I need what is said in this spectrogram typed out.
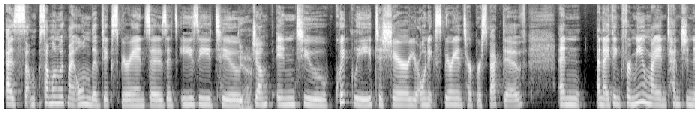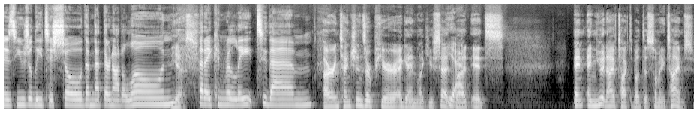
As some, someone with my own lived experiences, it's easy to Yeah. jump into quickly to share your own experience or perspective. And and I think for me my intention is usually to show them that they're not alone, Yes, that I can relate to them. our intentions are pure again, like you said, Yeah. but it's. And, and you and I have talked about this so many times.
